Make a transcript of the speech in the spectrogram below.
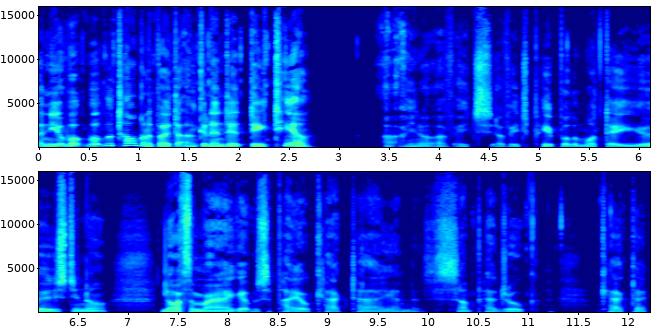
And you, what, what we're talking about, I'm going into detail, uh, you know, of each of each people and what they used. You know, North America it was the peyote cacti and San Pedro cacti.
